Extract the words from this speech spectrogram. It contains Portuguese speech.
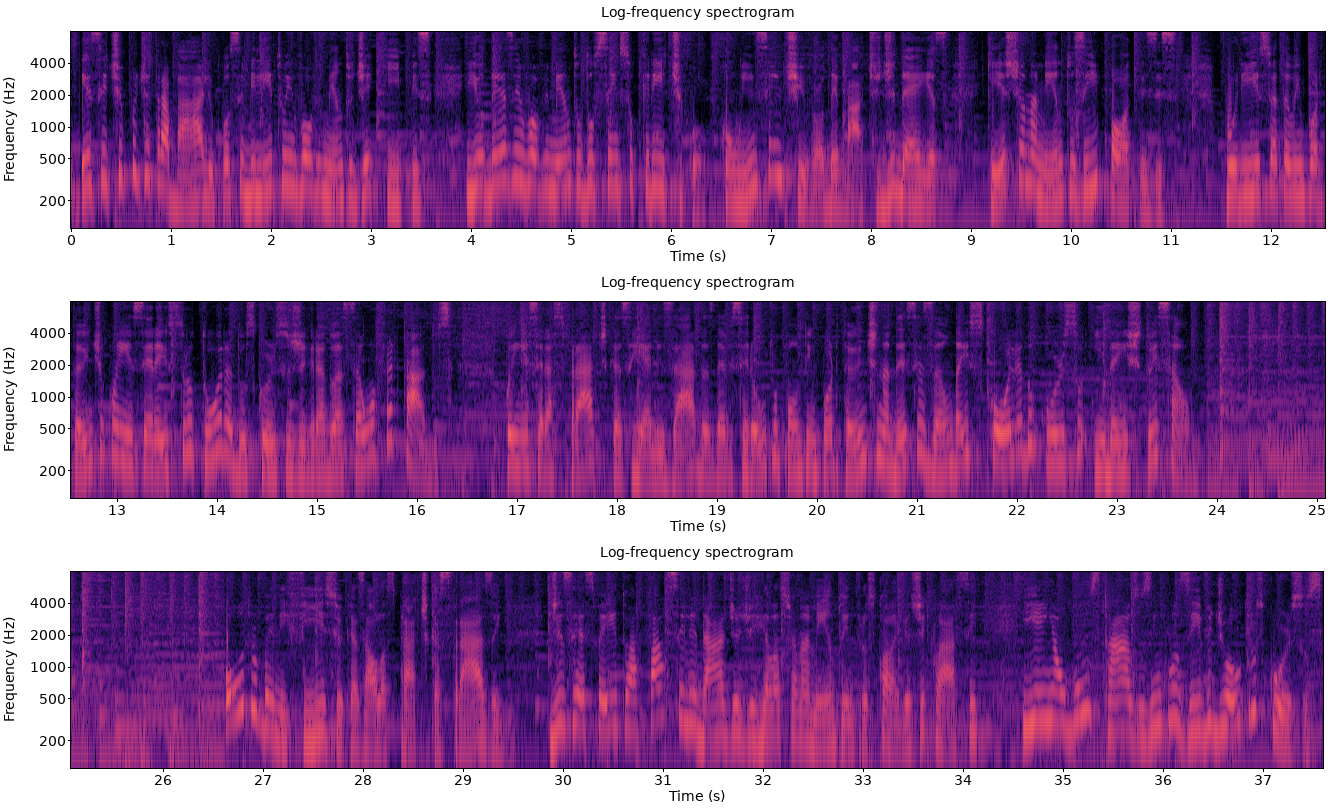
Esse tipo de trabalho possibilita o envolvimento de equipes e o desenvolvimento do senso crítico, com incentivo ao debate de ideias, questionamentos e hipóteses. Por isso é tão importante conhecer a estrutura dos cursos de graduação ofertados. Conhecer as práticas realizadas deve ser outro ponto importante na decisão da escolha do curso e da instituição. Outro benefício que as aulas práticas trazem diz respeito à facilidade de relacionamento entre os colegas de classe e, em alguns casos, inclusive de outros cursos.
